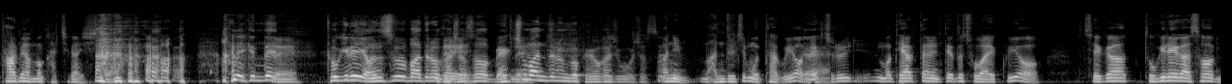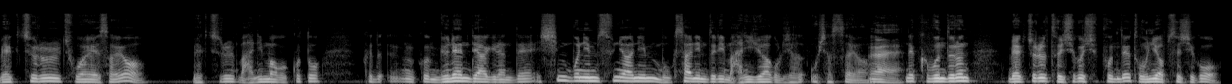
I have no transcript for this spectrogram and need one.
다음에 한번 같이 가시죠. 아니 근데 네. 독일에 연수 받으러 네. 가셔서 맥주 네. 만드는 거 배워가지고 오셨어요? 아니 만들지 못하고요. 네. 맥주를 뭐 대학 다닐 때도 좋아했고요. 제가 독일에 가서 맥주를 좋아해서요. 맥주를 많이 먹었고 또 그, 그 뮌헨 대학이라는데 신부님, 수녀님, 목사님들이 많이 유학 오셨- 오셨어요. 네. 근데 그분들은 맥주를 드시고 싶은데 돈이 없으시고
